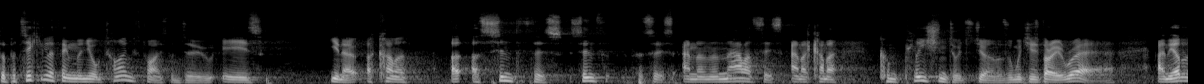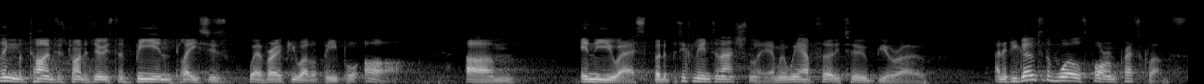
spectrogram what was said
the particular thing the New York Times tries to do is you know, a kind of a, a synthesis, synthesis and an analysis and a kind of completion to its journalism, which is very rare. And the other thing the Times is trying to do is to be in places where very few other people are. Um, in the US, but particularly internationally. I mean, we have 32 bureau. And if you go to the world's foreign press clubs,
